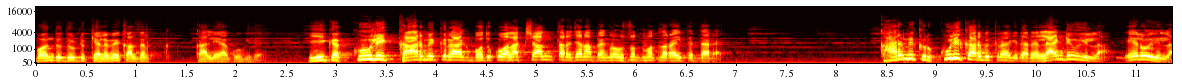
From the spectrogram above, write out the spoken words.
ಬಂದು ದುಡ್ಡು ಕೆಲವೇ ಕಾಲದಲ್ಲಿ ಖಾಲಿ ಹೋಗಿದೆ ಈಗ ಕೂಲಿ ಕಾರ್ಮಿಕರಾಗಿ ಬದುಕುವ ಲಕ್ಷಾಂತರ ಜನ ಬೆಂಗಳೂರು ಸುತ್ತಮುತ್ತಲ ರೈತಿದ್ದಾರೆ. ಕಾರ್ಮಿಕರು, ಕೂಲಿ ಕಾರ್ಮಿಕರಾಗಿದ್ದಾರೆ ಲ್ಯಾಂಡಿಯೂ ಇಲ್ಲ, ಏನೂ ಇಲ್ಲ.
